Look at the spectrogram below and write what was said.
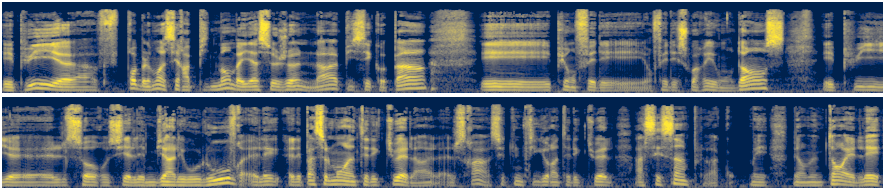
Et puis, euh, probablement assez rapidement, bah, il y a ce jeune-là, puis ses copains, et, puis on fait des, on fait des soirées où on danse. Et puis elle sort aussi, elle aime bien aller au Louvre. Elle est, elle est pas seulement intellectuelle. Hein, elle sera, c'est une figure intellectuelle assez simple, mais, mais en même temps, elle est,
